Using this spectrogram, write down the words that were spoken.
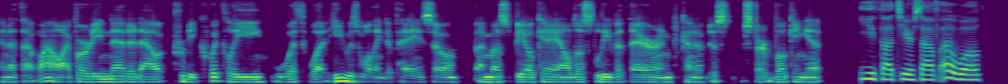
And I thought, wow, I've already netted out pretty quickly with what he was willing to pay. So I must be okay. I'll just leave it there and kind of just start booking it you thought to yourself, oh, well,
